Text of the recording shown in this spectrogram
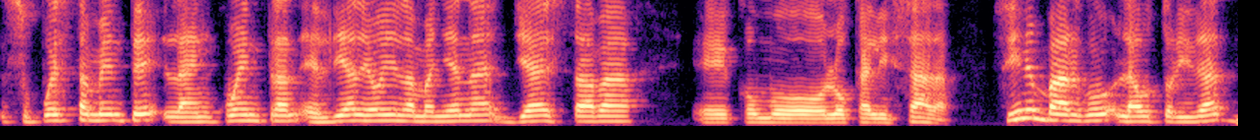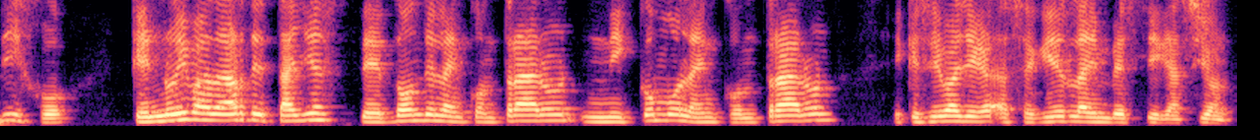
supuestamente la encuentran, el día de hoy en la mañana ya estaba eh, como localizada. Sin embargo, la autoridad dijo que no iba a dar detalles de dónde la encontraron ni cómo la encontraron y que se iba a, llegar a seguir la investigación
